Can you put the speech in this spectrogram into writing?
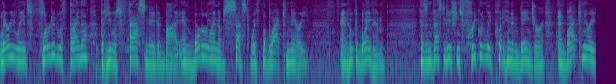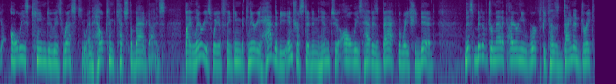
Larry Lance flirted with Dinah, but he was fascinated by and borderline obsessed with the Black Canary. And who could blame him? His investigations frequently put him in danger, and Black Canary always came to his rescue and helped him catch the bad guys. By Larry's way of thinking, the canary had to be interested in him to always have his back the way she did. This bit of dramatic irony worked because Dinah Drake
